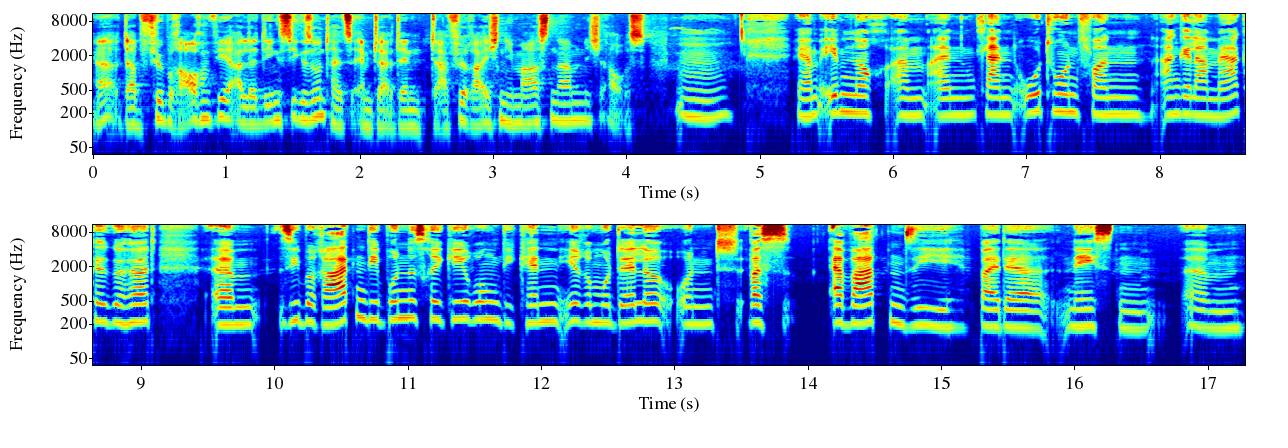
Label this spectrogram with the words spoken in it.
Ja, dafür brauchen wir allerdings die Gesundheitsämter, denn dafür reichen die Maßnahmen nicht aus. Mhm. Wir haben eben noch ähm, einen kleinen O-Ton von Angela Merkel gehört. Ähm, Sie beraten die Bundesregierung, die kennen ihre Modelle und was erwarten Sie bei der nächsten ähm,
